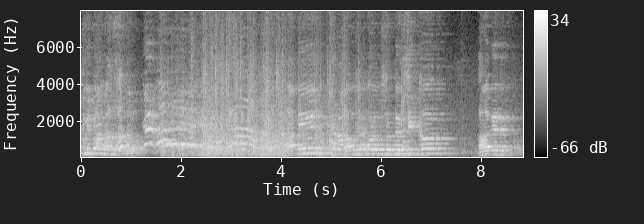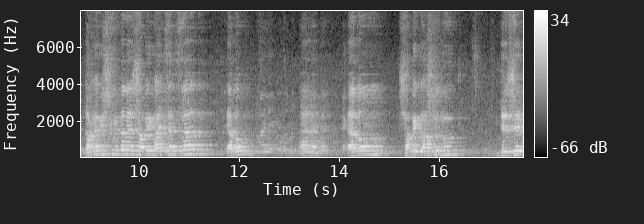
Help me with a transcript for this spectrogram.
তুমি বাংলা ছাড়ো আমি আমাদের পরম শ্রদ্ধেয় শিক্ষক আমাদের ঢাকা বিশ্ববিদ্যালয়ের সাবেক ভাইস চ্যান্সেলর এবং এবং সাবেক রাষ্ট্রদূত দেশের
